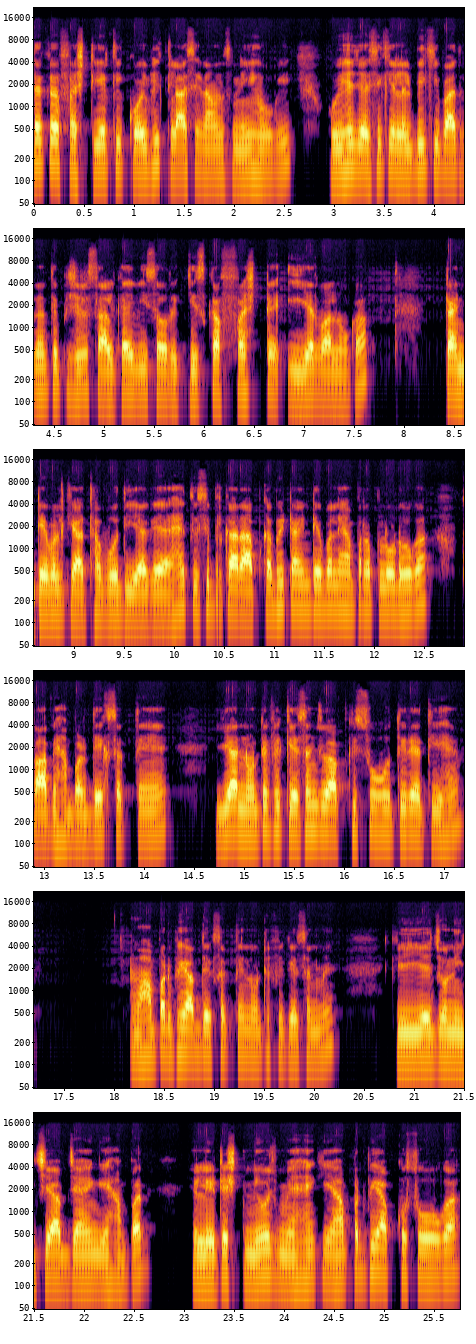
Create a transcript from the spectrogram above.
तक फ़र्स्ट ईयर की कोई भी क्लास अनाउंस नहीं होगी। हुई है जैसे कि एलएलबी की बात करें तो पिछले साल का है, बीस और इक्कीस का फ़र्स्ट ईयर वालों का टाइम टेबल क्या था वो दिया गया है। तो इसी प्रकार आपका भी टाइम टेबल यहाँ पर अपलोड होगा। तो आप यहाँ पर देख सकते हैं। या नोटिफिकेशन जो आपकी शो होती रहती है वहाँ पर भी आप देख सकते हैं नोटिफिकेशन में कि ये जो नीचे आप जाएँगे यहाँ पर, ये लेटेस्ट न्यूज़ में है कि यहाँ पर भी आपको शो होगा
